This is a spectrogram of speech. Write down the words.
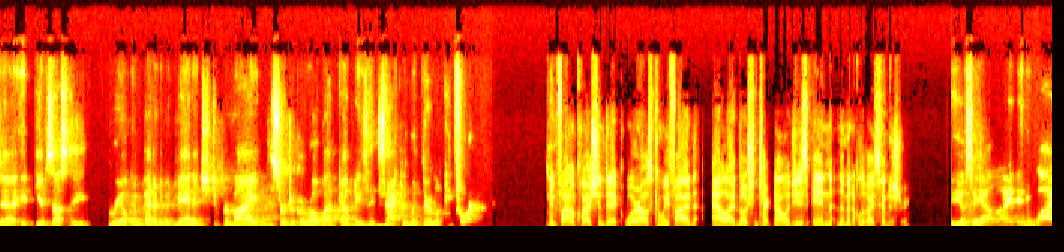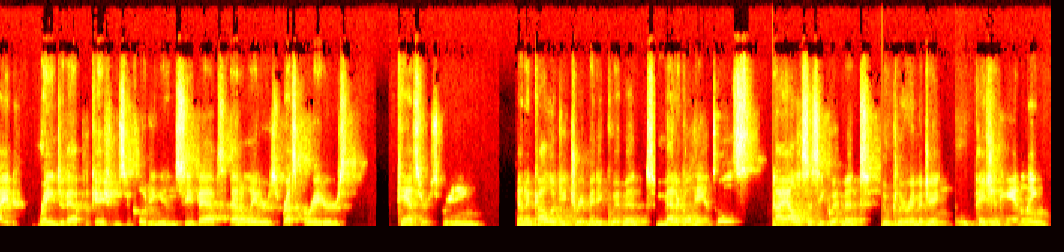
uh, it gives us a real competitive advantage to provide the surgical robot companies exactly what they're looking for. And final question, Dick, where else can we find Allied Motion Technologies in the medical device industry? You'll see Allied in a wide range of applications, including in CPAPs, ventilators, respirators, cancer screening and oncology treatment equipment, medical hand tools, dialysis equipment, nuclear imaging, patient handling,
